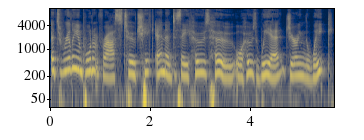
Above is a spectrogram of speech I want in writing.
it's really important for us to check in and to see who's who or who's where during the week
